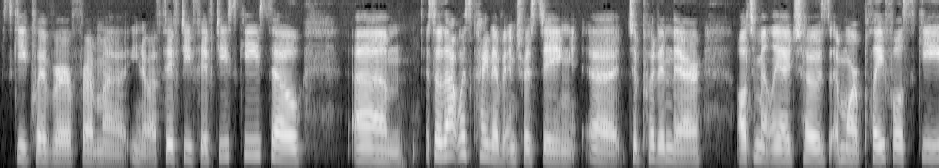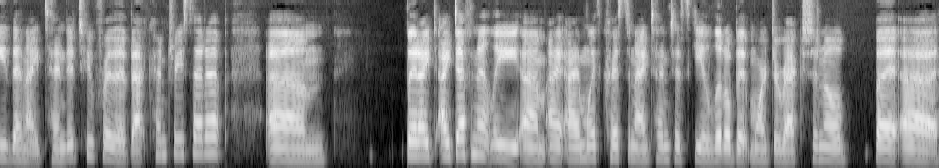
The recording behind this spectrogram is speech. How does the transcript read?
ski quiver from a you know a 50-50 ski. So um, so that was kind of interesting uh, to put in there. Ultimately, I chose a more playful ski than I tended to for the backcountry setup. Um, but I, I definitely, um, I, am with Chris, and I tend to ski a little bit more directional, but uh,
